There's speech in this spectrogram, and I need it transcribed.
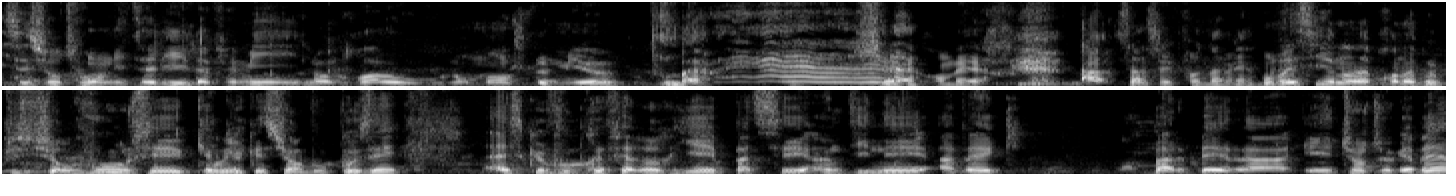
C'est surtout en Italie, la famille, l'endroit où l'on mange le mieux, Bah, chez la grand-mère. ah, ça, c'est fondamental. On va essayer d'en apprendre un peu plus sur vous. J'ai quelques Oui. questions à vous poser. Est-ce que vous préféreriez passer un dîner avec Barbera et Giorgio Gaber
